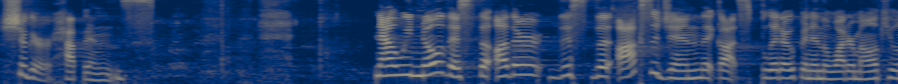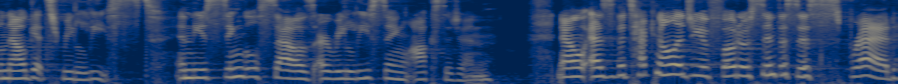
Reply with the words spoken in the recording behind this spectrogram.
sugar happens. Now we know this, the other, this, the oxygen that got split open in the water molecule now gets released. And these single cells are releasing oxygen. Now, as the technology of photosynthesis spread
